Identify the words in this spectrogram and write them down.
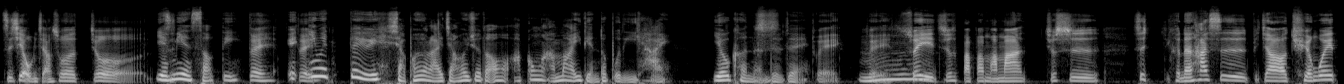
直接我们讲说就颜面扫地。对，因，因为对于小朋友来讲，会觉得哦，阿公阿妈一点都不厉害，也有可能，对不对？对对，嗯、所以就是爸爸妈妈就是是可能他是比较权威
